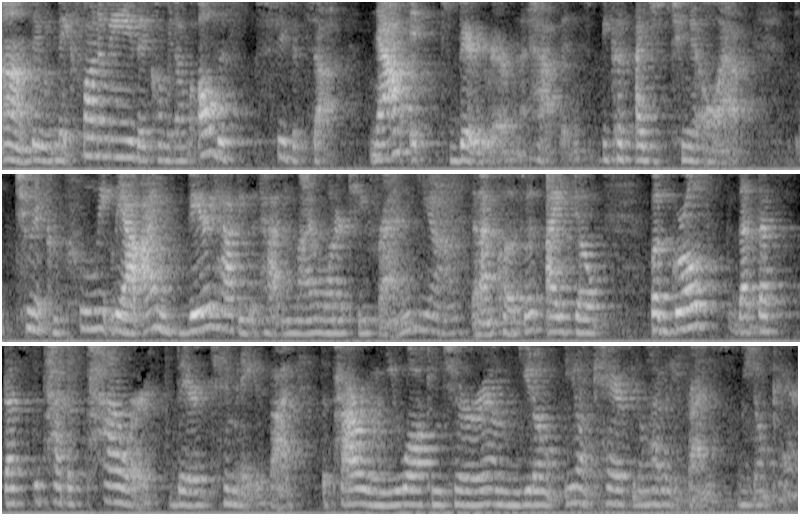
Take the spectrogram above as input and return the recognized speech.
Um, they would make fun of me, they'd call me dumb, all this stupid stuff. Now it's very rare when it happens because I just tune it all out. Tune it completely out. I'm very happy with having my one or two friends Yeah. that I'm close with. I don't but girls that that's that's the type of power they're intimidated by. The power when you walk into a room and you don't you don't care if you don't have any friends. You don't care.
